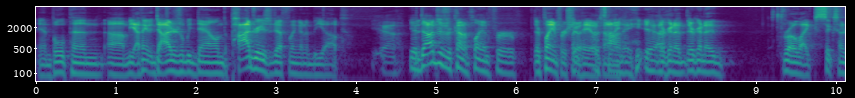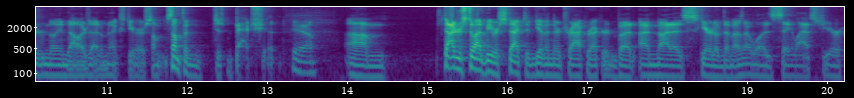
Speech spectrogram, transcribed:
and bullpen. Um, yeah, I think the Dodgers will be down. The Padres are definitely going to be up. Yeah. Yeah, Dodgers are kind of playing for They're playing for Shohei Ohtani. Ohtani, yeah. They're gonna they're gonna throw like six hundred million dollars at him next year or some something just batshit. Yeah. Dodgers still have to be respected given their track record, but I'm not as scared of them as I was say last year.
